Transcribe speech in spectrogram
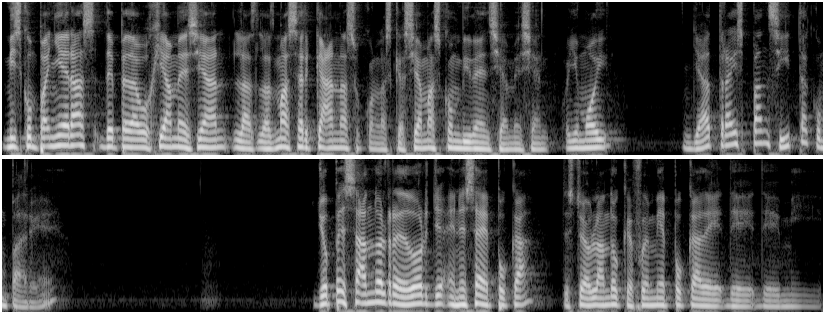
mis compañeras de pedagogía me decían, las, las más cercanas o con las que hacía más convivencia, me decían, oye, Moy, ya traes pancita, compadre. ¿eh? Yo pesando alrededor en esa época, te estoy hablando que fue mi época de, mi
